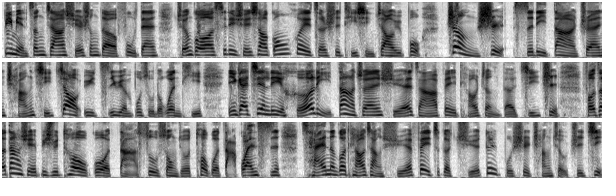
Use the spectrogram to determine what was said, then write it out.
避免增加学生的负担。全国私立学校工会则是提醒教育部正视私立大专长期教育资源不足的问题，应该建立合理大专学杂费调整的机制，否则大学必须透过打诉讼，就透过打官司才能够调整学费，这个绝对不是长久之计。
